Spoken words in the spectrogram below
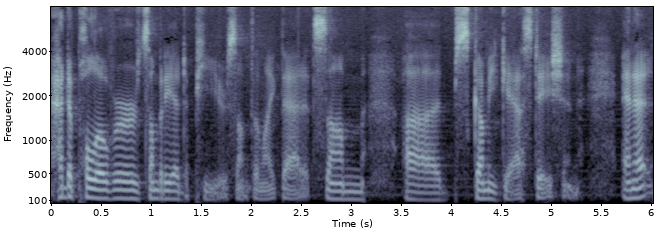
had to pull over. Somebody had to pee or something like that at some uh, scummy gas station, and it,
